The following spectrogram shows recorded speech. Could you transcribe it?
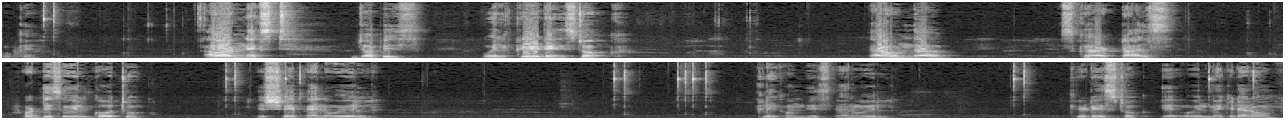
Okay. Our next job is we'll create a stroke around the square tiles. For this we will go to a shape and we will click on this and we will create a stroke. We will make it around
